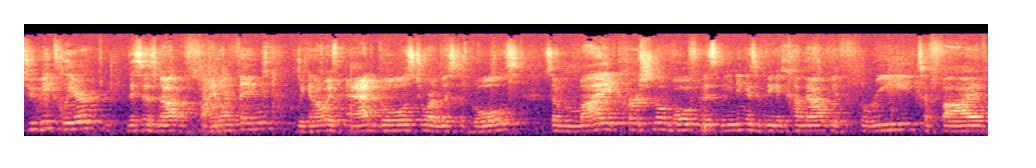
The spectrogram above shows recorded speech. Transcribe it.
To be clear, this is not a final thing. We can always add goals to our list of goals. So my personal goal for this meeting is if we could come out with three to five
